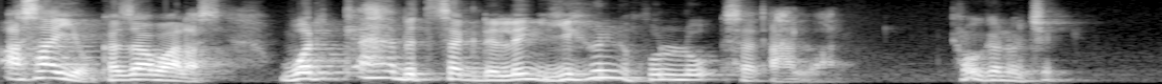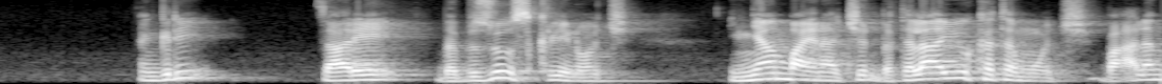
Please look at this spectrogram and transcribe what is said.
አሳየው። ከዛ በኋላስ ወድቀህ ብትሰግድልኝ ይህን ሁሉ እሰጥሃለው ወገኖችን እንግዲህ ዛሬ በብዙ ስክሪኖች እኛም በአይናችን በተለያዩ ከተሞች በዓለም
